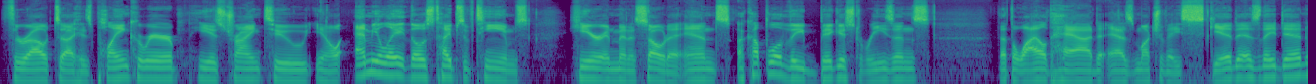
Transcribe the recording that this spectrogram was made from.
throughout uh, his playing career. He is trying to, you know, emulate those types of teams here in Minnesota. And a couple of the biggest reasons that the Wild had as much of a skid as they did,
